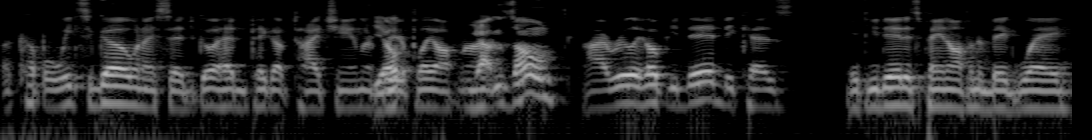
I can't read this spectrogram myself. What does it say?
a couple weeks ago when I said go ahead and pick up Ty Chandler Yep. for your playoff run? you got in the zone. I really hope you did because if you did, it's paying off in a big way.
